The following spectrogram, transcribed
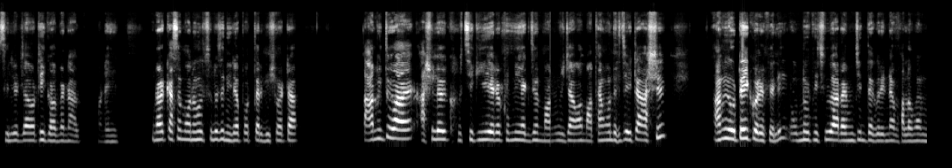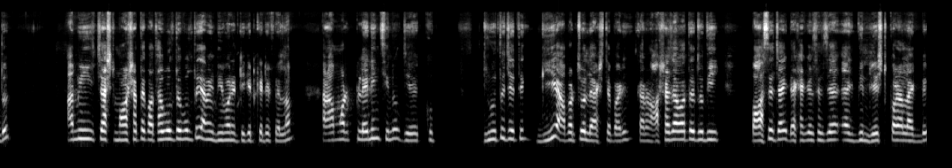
সিলেট যাওয়া ঠিক হবে না।" মানে ওনার কাছে মনে হচ্ছিল যে নিরাপত্তার বিষয়টা। আমি তো আসলে হচ্ছে গিয়ে এরকমই একজন মানুষ যে আমার মাথার মধ্যে যেটা আসে আমি ওটাই করে ফেলি। অন্য কিছু আর আমি চিন্তা করি না ভালো-মন্দ। আমি জাস্ট মার সাথে কথা বলতে, বলতেই আমি বিমানের টিকিট কেটে ফেললাম। আর আমার প্ল্যানিং ছিল যে খুব দ্রুত যেতে গিয়ে আবার চলে আসতে পারি। কারণ আসা যাওয়াতে যদি বাসে যাই দেখা গেছে যে একদিন রেস্ট করা লাগবে।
